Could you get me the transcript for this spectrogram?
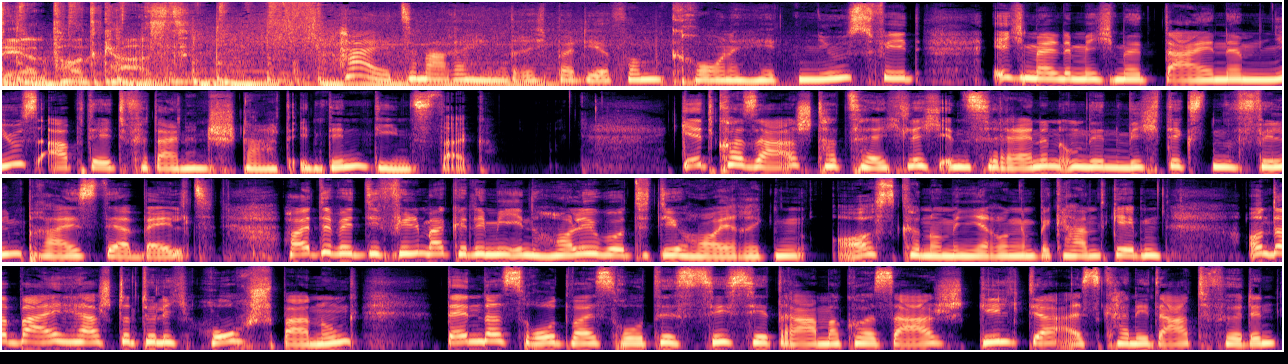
der Podcast. Hi, Tamara Hendrich bei dir vom Krone Hit Newsfeed. Ich melde mich mit deinem News Update für deinen Start in den Dienstag. Geht Corsage tatsächlich ins Rennen um den wichtigsten Filmpreis der Welt? Heute wird die Filmakademie in Hollywood die heurigen Oscar-Nominierungen bekannt geben. Und dabei herrscht natürlich Hochspannung, denn das rot-weiß-rote Sissi-Drama Corsage gilt ja als Kandidat für den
